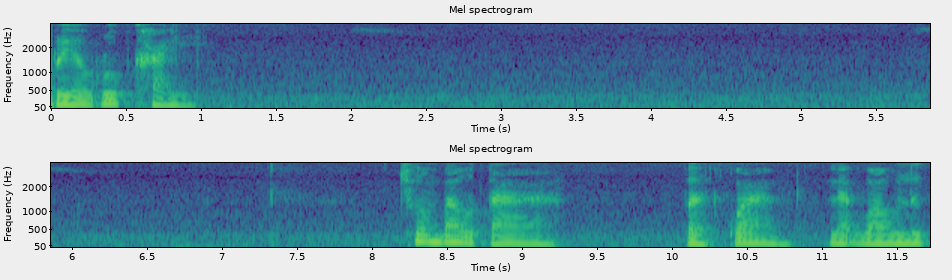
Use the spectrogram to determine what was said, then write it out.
เรียวรูปไข่ ช่วงเบ้าตา เปิดกว้างและเว้าลึก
